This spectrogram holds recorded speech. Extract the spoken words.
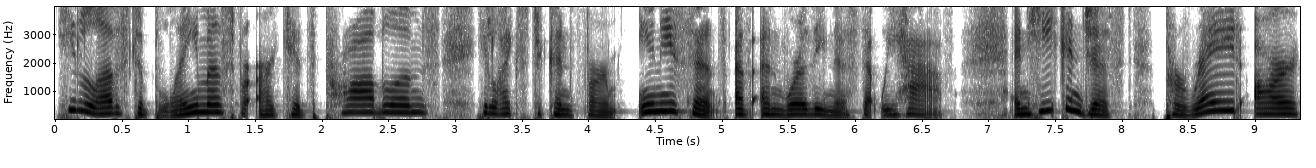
He loves to blame us for our kids' problems. He likes to confirm any sense of unworthiness that we have. And he can just parade our,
